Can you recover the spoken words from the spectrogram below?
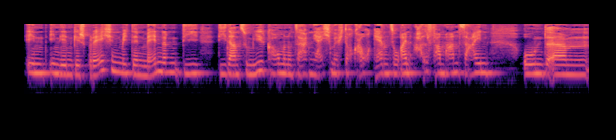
in, in den Gesprächen mit den Männern, die, die dann zu mir kommen und sagen, ja, ich möchte doch auch gern so ein Alpha-Mann sein. Und ähm,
